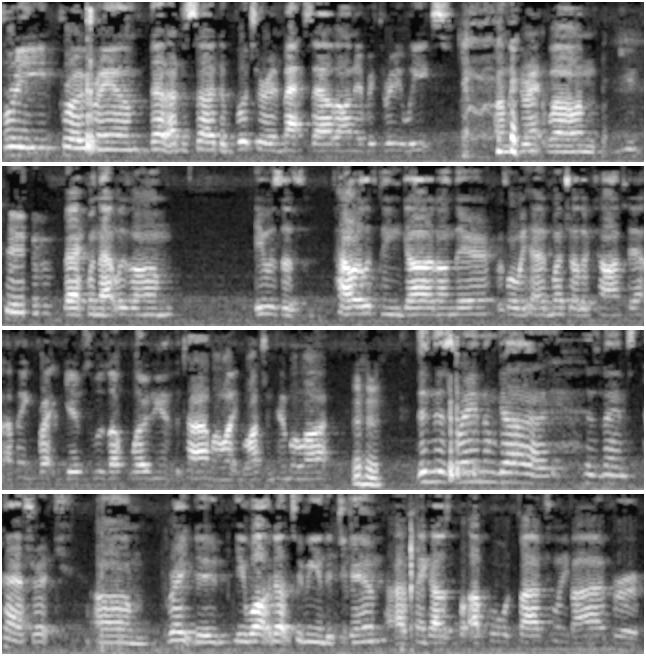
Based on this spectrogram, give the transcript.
free program that I decided to butcher and max out on every three weeks on the grant, well, on YouTube back when that was, um, he was a powerlifting god on there before we had much other content. I think Brett Gibbs was uploading at the time. I liked watching him a lot. Mm-hmm. Then this random guy, his name's Patrick. Um, great dude. He walked up to me in the gym. I think I was I pulled 525 for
